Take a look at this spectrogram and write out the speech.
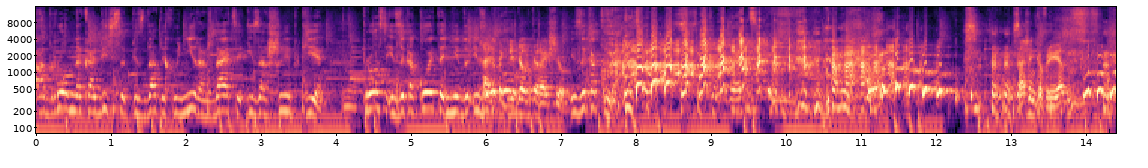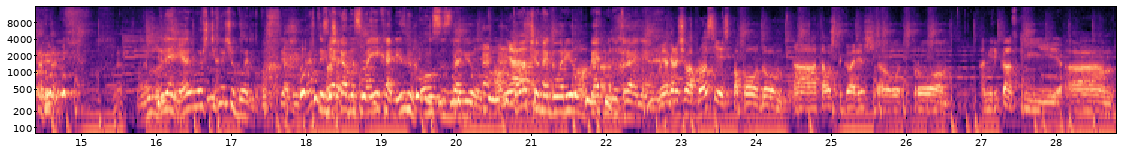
огромное количество пиздатой хуйни рождается из ошибки. Просто из-за какой-то... недо- Из-за А я так какого- ребенка ращу. Из-за какой... Сашенька, привет. Ну, бля, я больше не хочу говорить после тебя, понимаешь? Ты меня как бы своей харизмой полностью задавил. у меня- То, о чем я говорил пять минут У ранее. меня, короче, вопрос есть по поводу а, того, что ты говоришь а, вот про американский а,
